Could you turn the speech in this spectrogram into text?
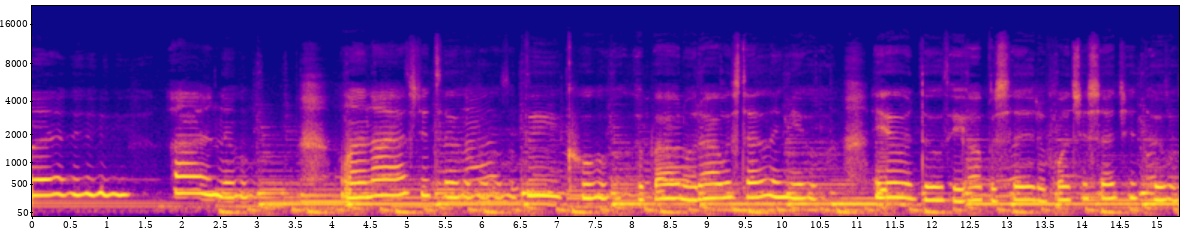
way? I knew when I asked you to be cool about what I was telling you. You would do the opposite of what you said you'd do,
